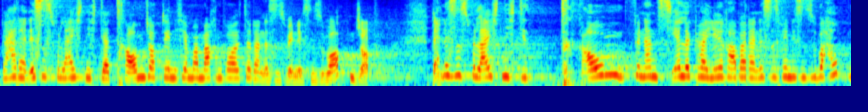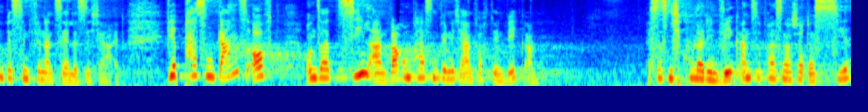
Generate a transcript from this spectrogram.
Ja, dann ist es vielleicht nicht der Traumjob, den ich immer machen wollte, dann ist es wenigstens überhaupt ein Job. Dann ist es vielleicht nicht die traumfinanzielle Karriere, aber dann ist es wenigstens überhaupt ein bisschen finanzielle Sicherheit. Wir passen ganz oft unser Ziel an. Warum passen wir nicht einfach den Weg an? Ist es nicht cooler, den Weg anzupassen, anstatt das Ziel?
